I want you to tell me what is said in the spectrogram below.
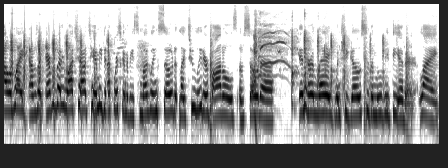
I was like, I was like, everybody watch out! Tammy Duckworth's going to be smuggling soda, like two liter bottles of soda, in her leg when she goes to the movie theater. Like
